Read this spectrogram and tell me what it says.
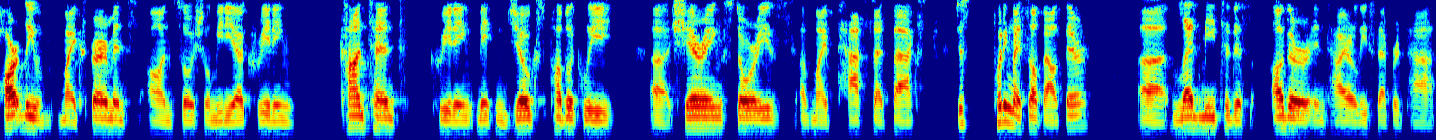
partly my experiments on social media, creating content, creating making jokes publicly, uh, sharing stories of my past setbacks, just putting myself out there. Uh, led me to this other entirely separate path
